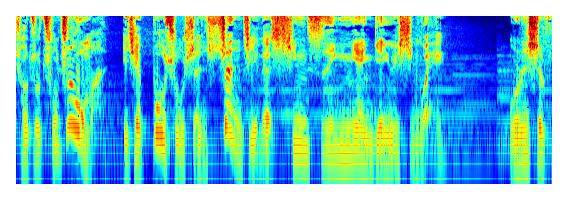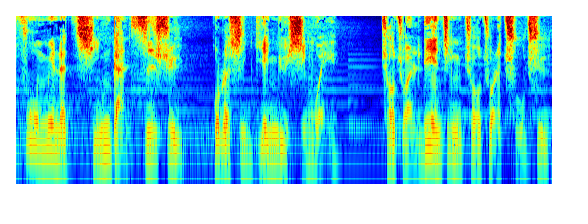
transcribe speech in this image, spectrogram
求主除去我们一切不属神圣洁的心思意念、言语行为，无论是负面的情感思绪，或者是言语行为，求出来炼净，求出来除去。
